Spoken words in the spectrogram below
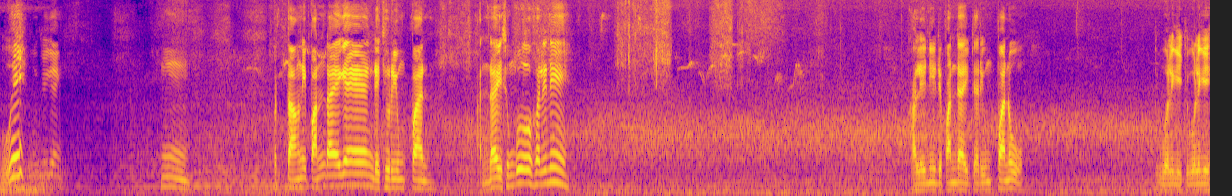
Weh. Okey, geng. Hmm. Petang ni pandai, geng. Dia curi umpan. Pandai sungguh kali ni. Kali ni dia pandai cari umpan tu. Cuba lagi, cuba lagi.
